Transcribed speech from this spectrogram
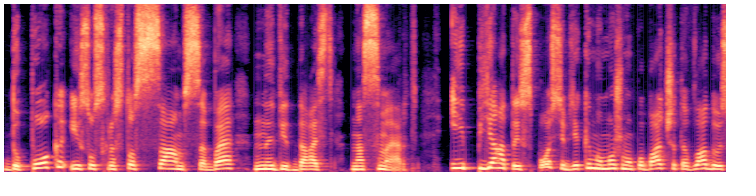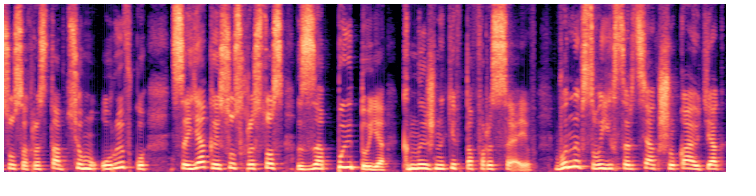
допоки Ісус Христос сам себе не віддасть на смерть. І п'ятий спосіб, який ми можемо побачити владу Ісуса Христа в цьому уривку, це як Ісус Христос запитує книжників та фарисеїв. Вони в своїх серцях шукають, як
